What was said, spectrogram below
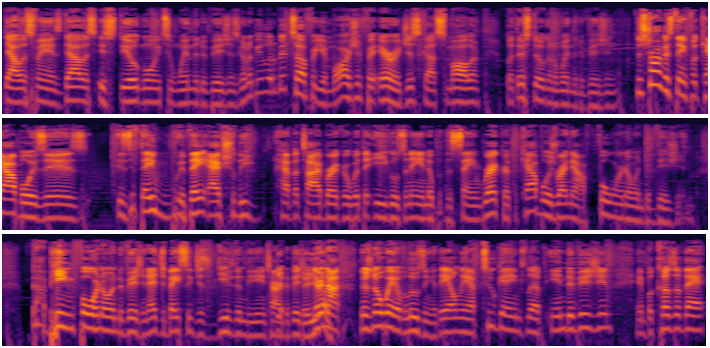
Dallas fans, Dallas is still going to win the division. It's going to be a little bit tougher. Your margin for error just got smaller, but they're still going to win the division. The strongest thing for Cowboys is is if they if they actually have a tiebreaker with the Eagles and they end up with the same record, the Cowboys right now are four zero in division. By being four and four zero in division, that just basically just gives them the entire division. They're go. not. There's no way of losing it. They only have two games left in division, and because of that,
